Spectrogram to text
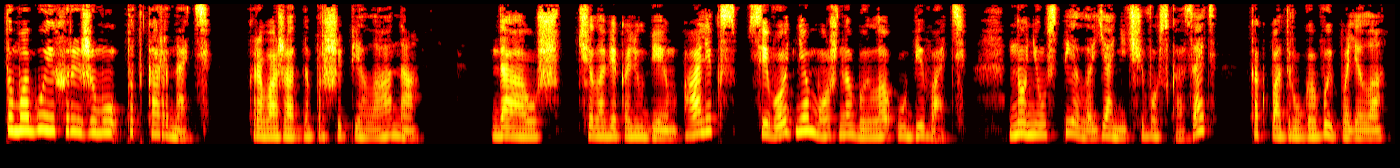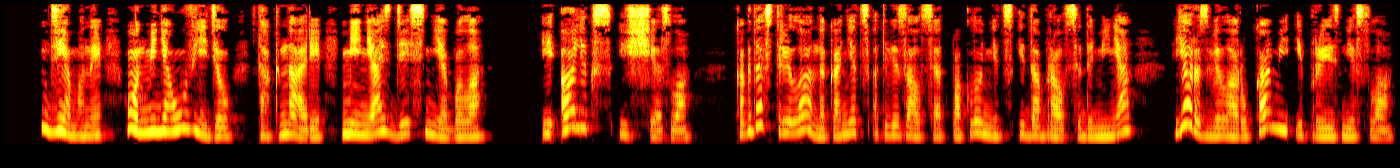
то могу их рыжему подкорнать», — кровожадно прошипела она. «Да уж, человеколюбием Алекс сегодня можно было убивать. Но не успела я ничего сказать, как подруга выпалила. «Демоны! Он меня увидел! Так, Нари, меня здесь не было!» И Алекс исчезла. Когда стрела, наконец, отвязался от поклонниц и добрался до меня, я развела руками и произнесла.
